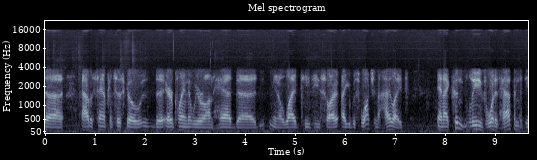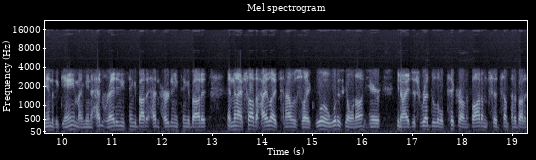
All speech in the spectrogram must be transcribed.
uh, out of San Francisco, the airplane that we were on had uh, you know live TV, so I, I was watching the highlights and I couldn't believe what had happened at the end of the game. I mean, I hadn't read anything about it, hadn't heard anything about it, and then I saw the highlights, and I was like, "Whoa, what is going on here?" You know, I just read the little ticker on the bottom said something about a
